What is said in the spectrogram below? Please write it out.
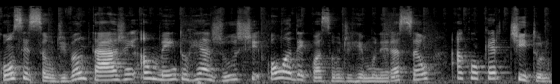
concessão de vantagem, aumento, reajuste ou adequação de remuneração a qualquer título,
